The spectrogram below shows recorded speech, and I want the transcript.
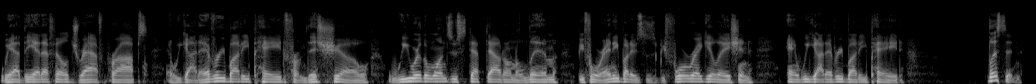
We had the NFL draft props and we got everybody paid from this show. We were the ones who stepped out on a limb before anybody, this was before regulation, and we got everybody paid. Listen,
